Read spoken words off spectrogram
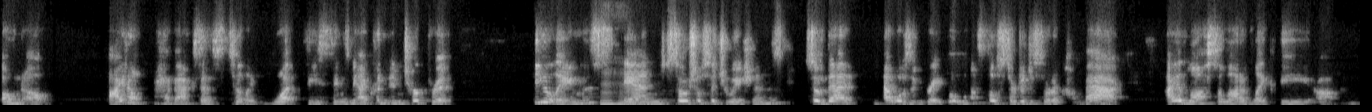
oh no i don't have access to like what these things mean i couldn't interpret feelings Mhm. and social situations. So that that wasn't great. But once those started to sort of come back, I had lost a lot of like the um,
